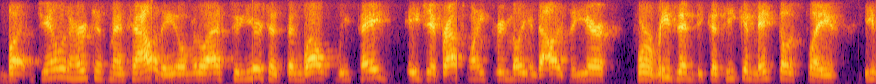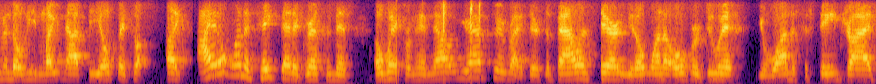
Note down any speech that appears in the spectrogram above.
But Jalen Hurts' mentality over the last two years has been, well, we paid AJ Brown $23 million a year for a reason because he can make those plays even though he might not be open. So, like, I don't want to take that aggressiveness away from him. Now, you're absolutely right. There's a balance there. You don't want to overdo it. You want to sustain drives.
